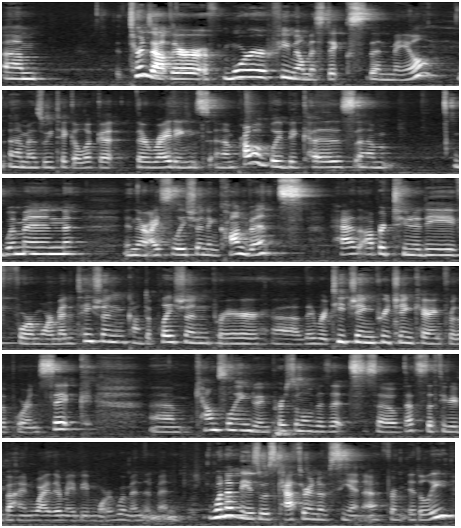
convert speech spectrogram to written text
Um, it turns out there are more female mystics than male um, as we take a look at their writings, um, probably because um, women in their isolation in convents had opportunity for more meditation, contemplation, prayer. Uh, they were teaching, preaching, caring for the poor and sick, um, counseling, doing personal visits. So that's the theory behind why there may be more women than men. One of these was Catherine of Siena from Italy,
